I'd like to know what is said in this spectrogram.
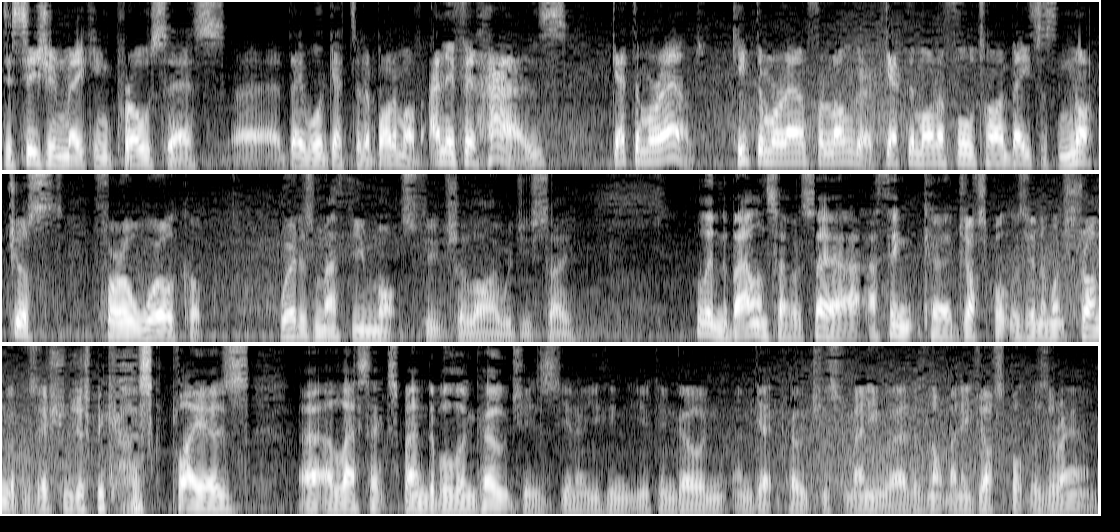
decision making process, uh, they will get to the bottom of. And if it has, get them around. Keep them around for longer. Get them on a full time basis, not just for a World Cup. Where does Matthew Mott's future lie, would you say? Well, in the balance, I would say. I, I think uh, Jos Buttler's in a much stronger position just because players uh, are less expendable than coaches. You know, you can, you can go and, and get coaches from anywhere. There's not many Jos Buttlers around.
